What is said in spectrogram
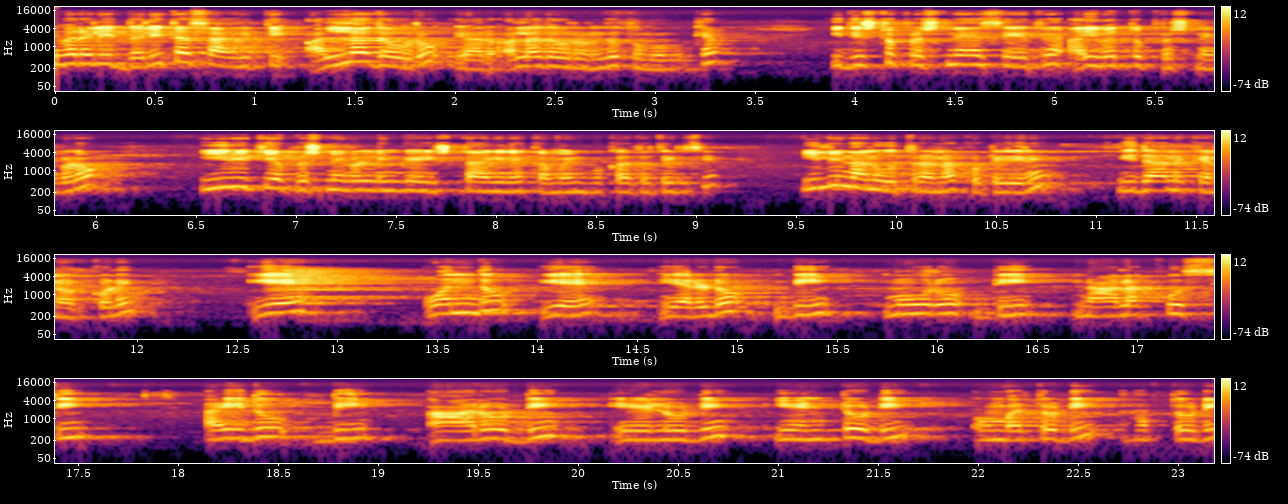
ಇವರಲ್ಲಿ ದಲಿತ ಸಾಹಿತಿ ಅಲ್ಲದವರು ಯಾರು? ಅಲ್ಲದವರು ಅನ್ನೋದು ತುಂಬ ಮುಖ್ಯ. ಇದಿಷ್ಟು ಪ್ರಶ್ನೆ ಸೇರಿದ್ರೆ ಐವತ್ತು ಪ್ರಶ್ನೆಗಳು. ಈ ರೀತಿಯ ಪ್ರಶ್ನೆಗಳು ನಿಮಗೆ ಇಷ್ಟ ಆಗಿದೆ ಕಮೆಂಟ್ ಮುಖಾಂತರ ತಿಳಿಸಿ. ಇಲ್ಲಿ ನಾನು ಉತ್ತರನ ಕೊಟ್ಟಿದ್ದೀನಿ. ನಿಧಾನಕ್ಕೆ ನೋಡ್ಕೊಳ್ಳಿ. ಎ ಒಂದು, ಎ ಎರಡು, ಬಿ ಮೂರು, ಡಿ ನಾಲ್ಕು, ಸಿ ಐದು, ಬಿ ಆರು, ಡಿ ಏಳು, ಡಿ ಎಂಟು, ಡಿ ಒಂಬತ್ತು, ಡಿ ಹತ್ತು, ಡಿ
